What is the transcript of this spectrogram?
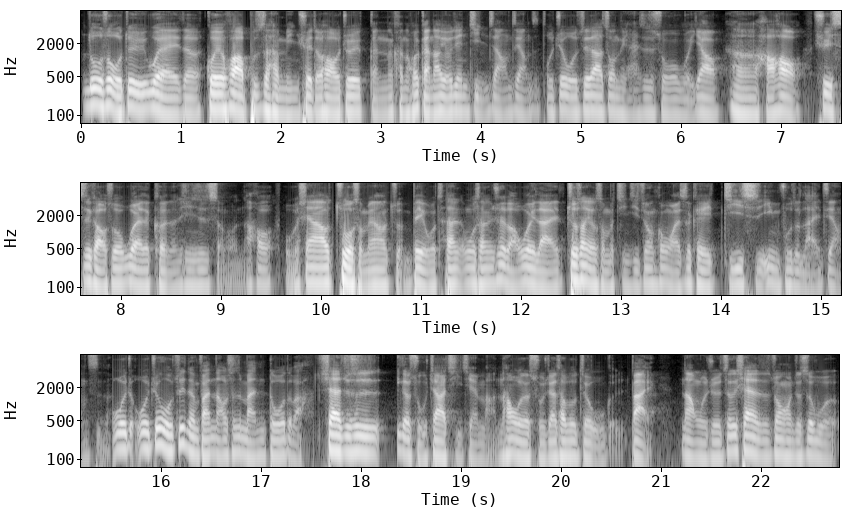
如果说我对于未来的规划不是很明确的话，我就会可能可能会感到有点紧张这样子。我觉得我最大的重点还是说，我要嗯好好去思考说未来的可能性是什么，然后我们现在要做什么样的准备，我才我才能确保未来就算有什么紧急状况，我还是可以及时应付的来这样子的。我我觉得我最近烦恼是蛮多的吧。现在就是一个暑假期间嘛，然后我的暑假差不多只有五个礼拜。那我觉得这个现在的状况就是，我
